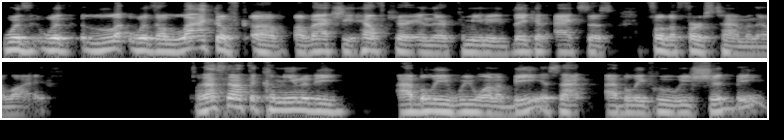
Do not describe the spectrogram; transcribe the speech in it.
With with with a lack of, of, of actually healthcare in their community they could access for the first time in their life. That's not the community I believe we want to be. It's not, I believe, who we should be.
